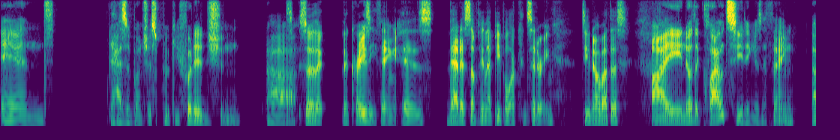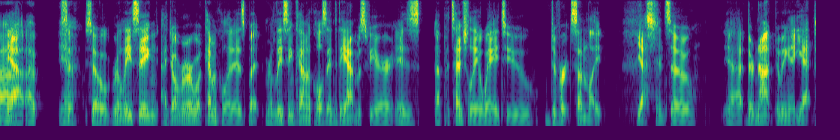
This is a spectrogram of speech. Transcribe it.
and it has a bunch of spooky footage and uh, so the the crazy thing is that is something that people are considering. Do you know about this? I know that cloud seeding is a thing. Uh, Yeah. I- yeah. So, so releasing, I don't remember what chemical it is, but releasing chemicals into the atmosphere is a potentially a way to divert sunlight. yes. And so uh, they're not doing it yet,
